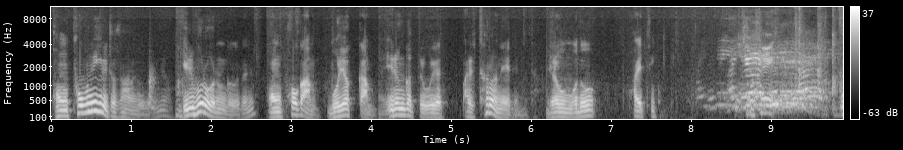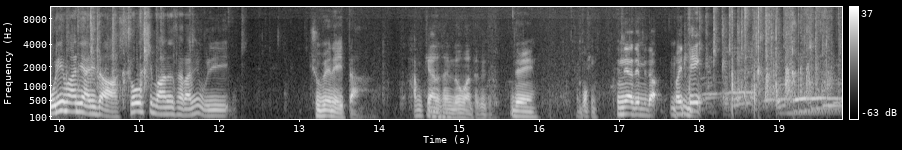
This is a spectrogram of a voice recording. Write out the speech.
공포 분위기를 조성하는 거거든요. 일부러 그러는 거거든요. 공포감, 무력감 이런 것들 우리가 빨리 털어내야 됩니다. 여러분 모두 화이팅! 화이팅! 우리만이 아니다. 수없이 많은 사람이 우리 주변에 있다. 함께하는 사람이 너무 많다, 그죠? 네. 화이팅! 힘내야 됩니다. 화이팅!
